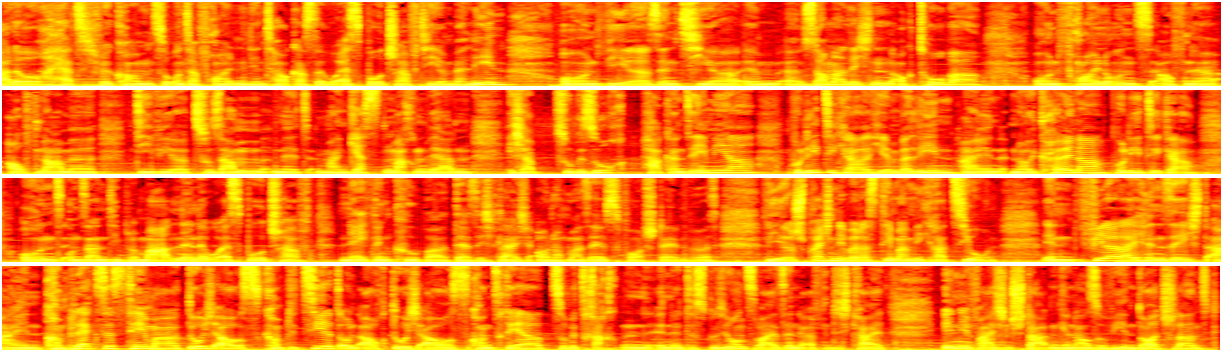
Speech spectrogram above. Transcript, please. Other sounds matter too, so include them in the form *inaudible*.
Hallo, herzlich willkommen zu Unterfreunden, den Talk aus der US-Botschaft hier in Berlin. Und wir sind hier im äh, sommerlichen Oktober und freuen uns auf eine Aufnahme, die wir zusammen mit meinen Gästen machen werden. Ich habe zu Besuch Hakan Demir, Politiker hier in Berlin, ein Neuköllner Politiker und unseren Diplomaten in der US-Botschaft Nathan Cooper, der sich gleich auch noch mal selbst vorstellen wird. Wir sprechen über das Thema Migration. In vielerlei Hinsicht ein komplexes Thema, durchaus kompliziert und auch durchaus konträr zu betrachten in der Diskussionsweise in der Öffentlichkeit in den Vereinigten Staaten genauso wie in Deutschland.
